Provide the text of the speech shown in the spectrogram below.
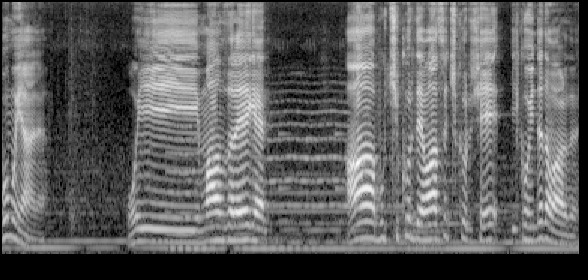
Bu mu yani? Oy manzaraya gel. Aa bu çukur devasa çukur şey ilk oyunda da vardı.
